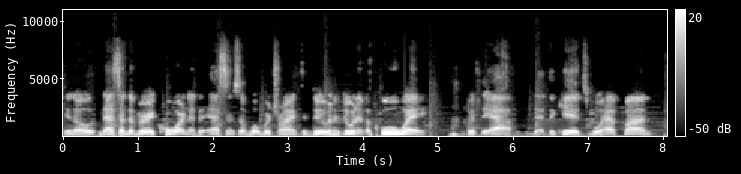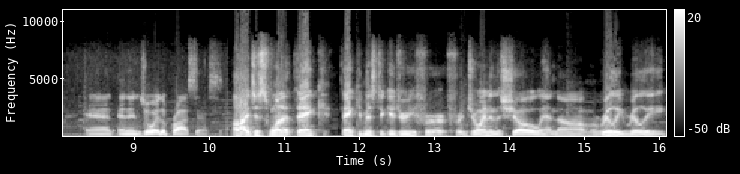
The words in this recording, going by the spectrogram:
you know, that's at the very core and at the essence of what we're trying to do and to do it in a cool way with the app that the kids will have fun and, and enjoy the process. I just want to thank thank you, Mr. Guidry, for for joining the show and uh, really really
